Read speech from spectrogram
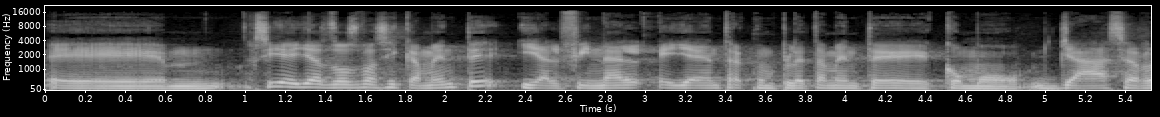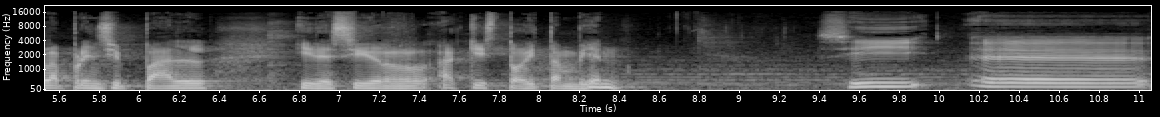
sí, ellas dos básicamente. Y al final ella entra completamente como ya a ser la principal y decir, aquí estoy también. Sí, eh,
